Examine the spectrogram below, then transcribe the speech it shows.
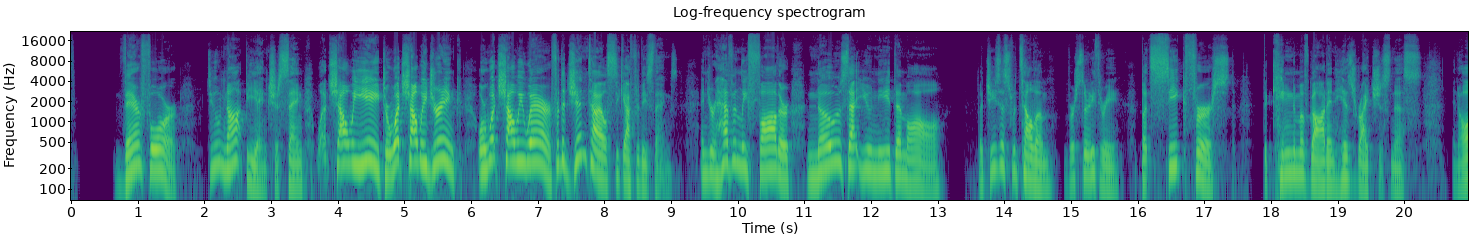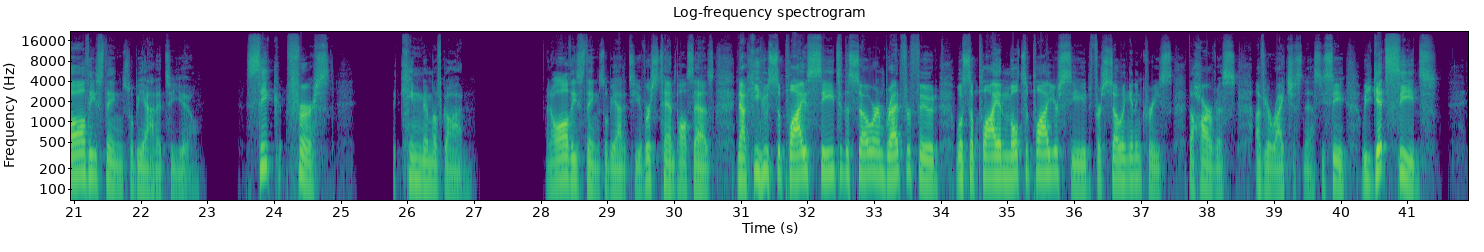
Therefore, do not be anxious, saying, What shall we eat? Or what shall we drink? Or what shall we wear? For the Gentiles seek after these things. And your heavenly Father knows that you need them all. But Jesus would tell them, verse 33, But seek first the kingdom of God and his righteousness, and all these things will be added to you. Seek first the kingdom of God and all these things will be added to you. Verse 10, Paul says, Now he who supplies seed to the sower and bread for food will supply and multiply your seed for sowing and increase the harvest of your righteousness. You see, we get seeds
